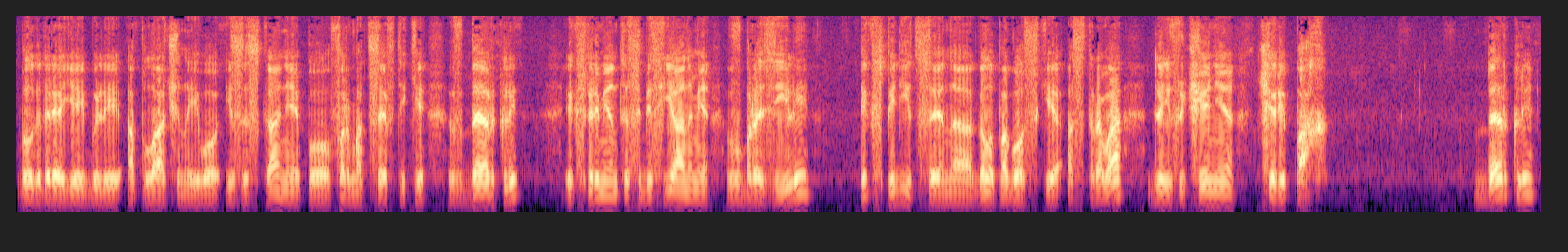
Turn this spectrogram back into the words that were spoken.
благодаря ей были оплачены его изыскания по фармацевтике в Беркли, эксперименты с обезьянами в Бразилии, экспедиция на Галапагосские острова для изучения черепах. Беркли –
